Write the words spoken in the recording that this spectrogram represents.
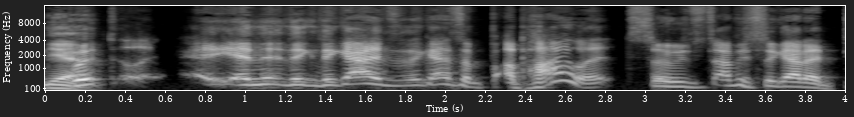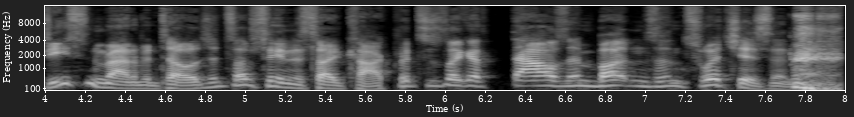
Yeah. But uh, and the, the, the guy the guy's a, a pilot, so he's obviously got a decent amount of intelligence. I've seen inside cockpits. There's like a thousand buttons and switches in there.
